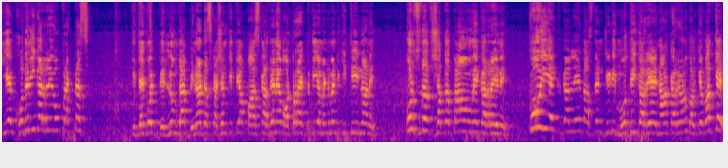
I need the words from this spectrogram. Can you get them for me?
ਕੀ ਇਹ ਖੁਦ ਨਹੀਂ ਕਰ ਰਹੇ ਉਹ ਪ੍ਰੈਕਟਿਸ ਕਿਤੇ ਕੋਈ ਬਿੱਲ ਹੁੰਦਾ, ਬਿਨਾਂ ਡਿਸਕਸ਼ਨ ਕੀਤੇ ਆ ਪਾਸ ਕਰਦੇ ਨੇ ਵਾਟਰ ਐਕਟ ਦੀ ਅਮੈਂਡਮੈਂਟ ਕੀਤੀ ਇਹਨਾਂ ਨੇ। ਪੁਲਿਸ ਦਾ ਤਸ਼ੱਦਦ ਤਾਂ ਉਵੇਂ ਕਰ ਰਹੇ ਨੇ। ਕੋਈ ਇੱਕ ਗੱਲ ਇਹ ਦੱਸ ਦੇਣ, ਜਿਹੜੀ ਮੋਦੀ ਕਰ ਰਿਹਾ ਹੈ ਨਾ ਕਰ ਰਿਹਾ, ਉਹਨੂੰ ਬਲਕਿ ਵੱਧ ਕੇ।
